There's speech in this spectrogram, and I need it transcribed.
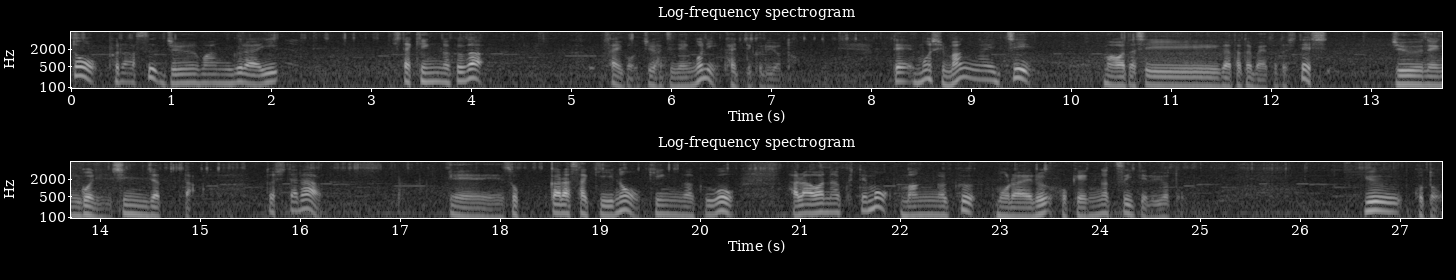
とプラス10万ぐらいした金額が最後18年後に返ってくるよと。でもし万が一、まあ、私が例えばやったとして10年後に死んじゃった。としたら、えー、そっから先の金額を払わなくても満額もらえる保険がついてるよと。いうこと。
